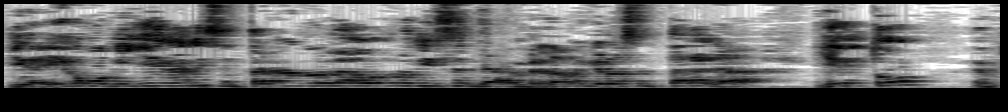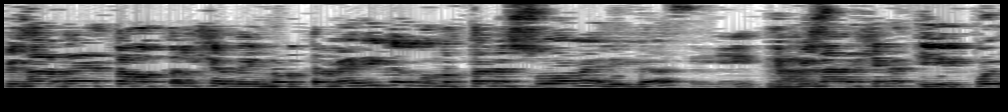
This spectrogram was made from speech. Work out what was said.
Y de ahí como que llegan y se sentan al otro lado, otros dicen, ya, en verdad me quiero sentar allá. Y esto empiezan a tener esta nostalgia de Norteamérica cuando están en Sudamérica. Sí, y empiezan a y después,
